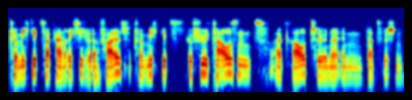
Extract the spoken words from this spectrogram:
Für mich gibt es da kein richtig oder falsch. Für mich gibt es gefühlt tausend äh, Grautöne in dazwischen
